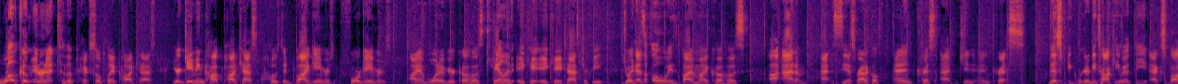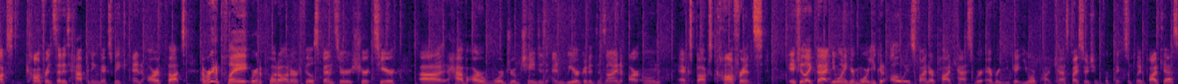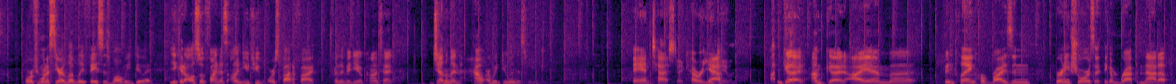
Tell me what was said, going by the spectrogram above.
Welcome, Internet, to the Pixel Play Podcast, your gaming cop podcast hosted by gamers for gamers. I am one of your co hosts, Kaylan, aka Catastrophe, joined as always by my co hosts, uh, Adam at CS Radical and Chris at Jin and Chris. This week, we're going to be talking about the Xbox conference that is happening next week and our thoughts. And we're going to play, we're going to put on our Phil Spencer shirts here, uh, have our wardrobe changes, and we are going to design our own Xbox conference. If you like that and you want to hear more, you can always find our podcast wherever you get your podcast by searching for Pixel Play Podcast. Or if you want to see our lovely faces while we do it, you can also find us on YouTube or Spotify for the video content. Gentlemen, how are we doing this week? Fantastic. How are you, Yeah. I'm good. I'm good. I am uh, been playing Horizon Burning Shores. I think I'm wrapping that up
